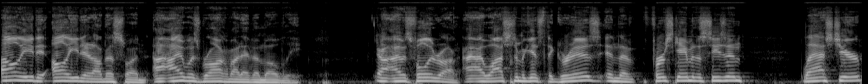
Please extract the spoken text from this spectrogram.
I'll eat it. I'll eat it on this one. I, I was wrong about Evan Mobley. Uh, I was fully wrong. I, I watched him against the Grizz in the first game of the season last year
